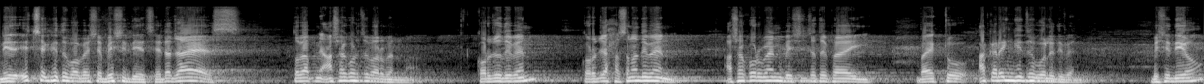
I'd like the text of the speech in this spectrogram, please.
নিয়ে ইচ্ছাকৃতভাবে সে বেশি দিয়েছে। এটা জায়েজ? তবে আপনি আশা করতে পারবেন না। করজ দিবেন? করজে হাসানা দিবেন? আশা করবেন? বেশি যাতে পাই বা একটু আকার ইঙ্গিতে বলে দিবেন। বেশি দিও,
